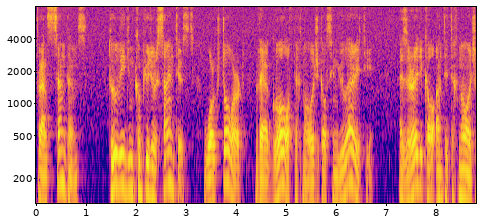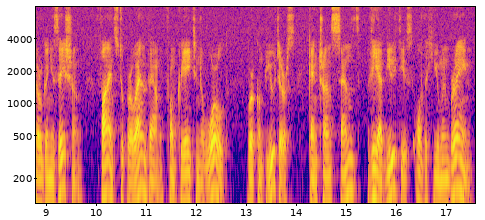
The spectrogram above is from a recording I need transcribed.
Transcendence, two leading computer scientists work toward their goal of technological singularity, as a radical anti-technology organization fights to prevent them from creating a world where computers can transcend the abilities of the human brain.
